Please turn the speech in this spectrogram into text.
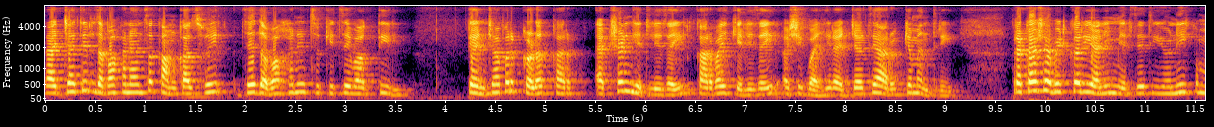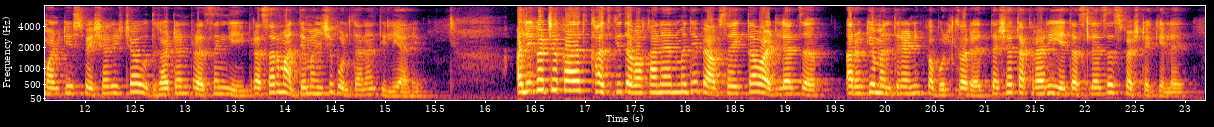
राज्यातील दवाखान्यांचं कामकाज होईल. जे दवाखाने चुकीचे वागतील त्यांच्यावर कडक कार ॲक्शन घेतली जाईल कारवाई केली जाईल अशी ग्वाही राज्याचे आरोग्यमंत्री प्रकाश आंबेडकर यांनी मिरजेत युनिक मल्टी स्पेशालिस्टच्या उद्घाटन प्रसंगी प्रसारमाध्यमांशी बोलताना दिली आहे. अलीकडच्या काळात खाजगी दवाखान्यांमध्ये व्यावसायिकता वाढल्याचं आरोग्यमंत्र्यांनी कबूल करत तशा तक्रारी येत असल्याचं स्पष्ट केलं आहे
